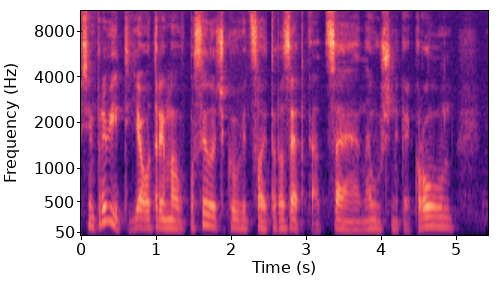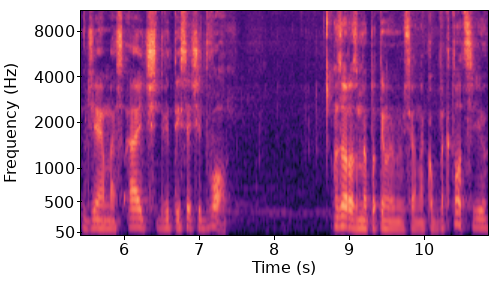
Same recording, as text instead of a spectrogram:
Всім привіт! Я отримав посилочку від сайту Розетка. Це наушники Crown GMS H 2002. Зараз ми подивимося на комплектацію.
